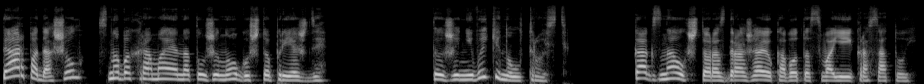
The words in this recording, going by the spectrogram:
Тар подошел, снова хромая на ту же ногу, что прежде. «Ты же не выкинул трость?» Как знал, что раздражаю кого-то своей красотой.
